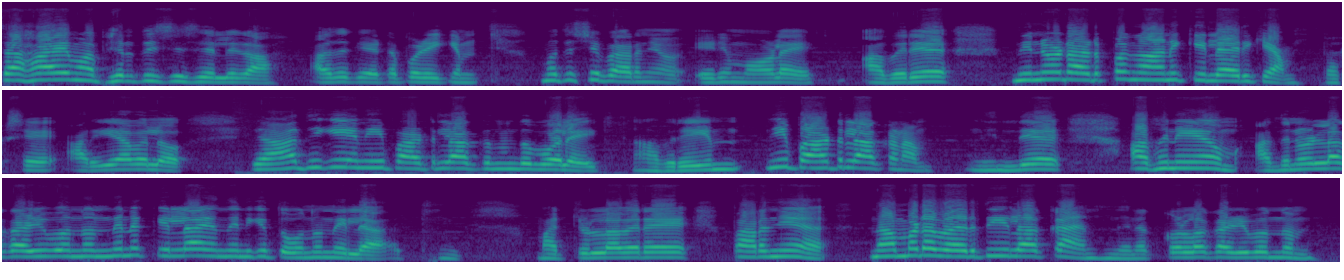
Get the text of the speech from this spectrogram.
സഹായം അഭ്യർത്ഥിച്ച് ചെല്ലുക? അത് കേട്ടപ്പോഴേക്കും മുത്തശ്ശി പറഞ്ഞു എടി മോളെ അവർ നിന്നോട് അടുപ്പം കാണിക്കില്ലായിരിക്കാം. പക്ഷെ അറിയാവല്ലോ രാധികയെ നീ പാട്ടിലാക്കുന്നത് പോലെ അവരെയും നീ പാട്ടിലാക്കണം. നിന്റെ അഭിനയം അതിനുള്ള കഴിവൊന്നും നിനക്കില്ല എന്ന് എനിക്ക് തോന്നുന്നില്ല. മറ്റുള്ളവരെ പറഞ്ഞ് നമ്മുടെ വരുതിയിലാക്കാൻ നിനക്കുള്ള കഴിവൊന്നും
